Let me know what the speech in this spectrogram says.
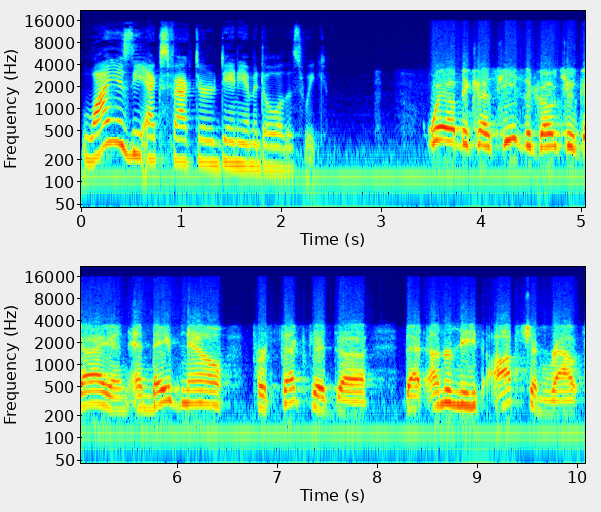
why is the X factor Danny Amendola this week? Well, because he's the go to guy, and, and they've now perfected uh, that underneath option route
